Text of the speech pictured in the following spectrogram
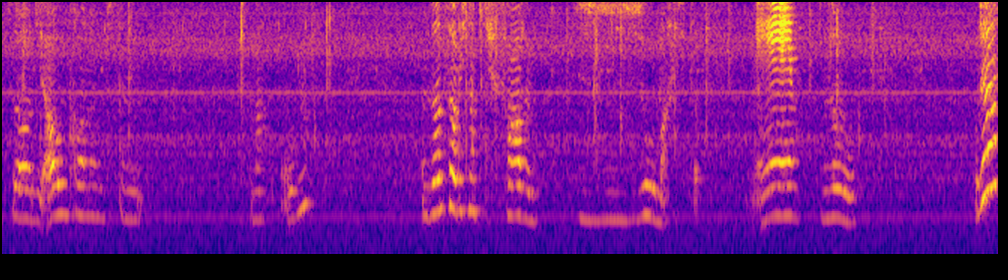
So, die Augenbrauen noch ein bisschen nach oben. Und sonst habe ich noch die Farbe. So mache ich das. Nee, so. Oder?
